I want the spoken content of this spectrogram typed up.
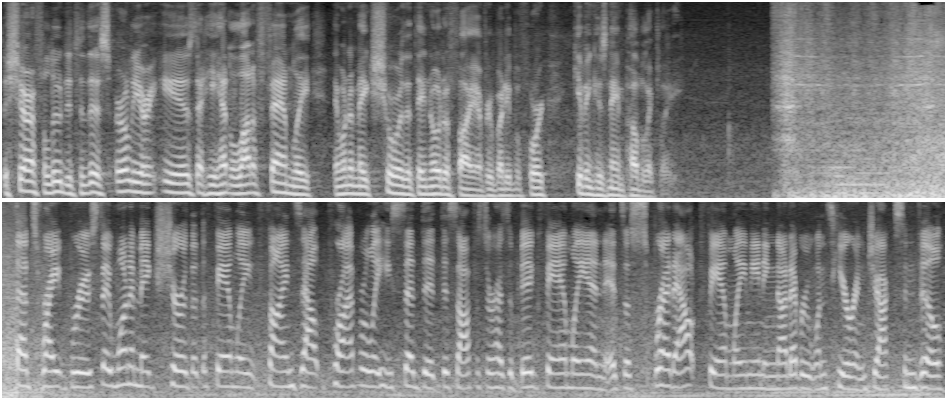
the sheriff alluded to this earlier, is that he had a lot of family. They want to make sure that they notify everybody before giving his name publicly. That's right, Bruce. They want to make sure that the family finds out properly. He said that this officer has a big family and it's a spread out family, meaning not everyone's here in Jacksonville.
